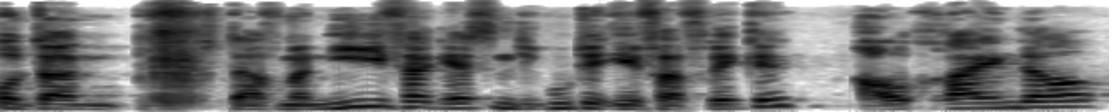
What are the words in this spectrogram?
Und dann pff, darf man nie vergessen, die gute Eva Fricke, auch Rheingau.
